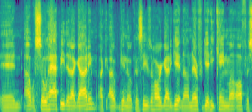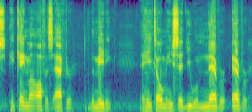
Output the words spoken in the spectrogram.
and I was so happy that I got him. I, I you know, because he was a hard guy to get, and I'll never forget. He came to my office. He came to my office after the meeting, and he told me, he said, "You will never ever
